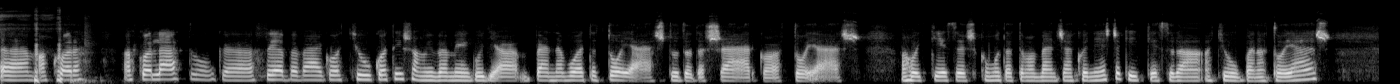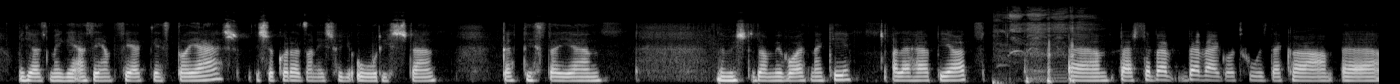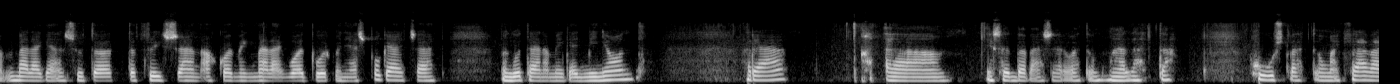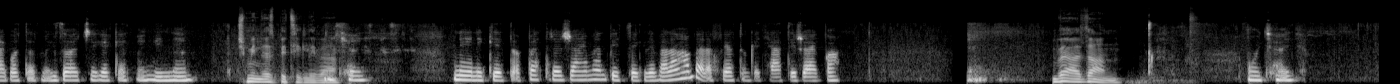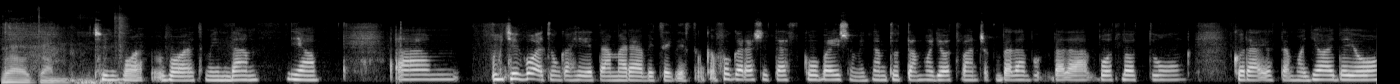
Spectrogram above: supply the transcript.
Um, akkor akkor láttunk félbevágott tyúkot is, amiben még ugye benne volt a tojás, tudod, a sárga tojás, ahogy készül, és akkor mutattam a Benjának, hogy nézd, csak így készül a, a tyúkban a tojás, ugye az még az ilyen félkész tojás, és akkor azon is, hogy úristen, tehát tiszta ilyen, nem is tudom, mi volt neki, a Lehel piac. Persze be, bevágott húzdek a melegen sütött, tehát frissen, akkor még meleg volt burgonyás pogácsát, meg utána még egy minyont rá, és hát bevásároltunk mellette. Húst vettünk, meg felvágottat, meg zöldségeket, meg minden. És mindez biciklivel? Úgyhogy nénikét a Petrezsáj ment biciklivel, ha belefértünk egy hátizsákba. Well done. Úgyhogy... Well done. Úgyhogy volt, volt minden. Ja. Um, úgyhogy voltunk a héten, már elbicikliztünk a fogarasi Tesco-ba is, amit nem tudtam, hogy ott van, csak bele, belebotlottunk. Akkor rájöttem, hogy jaj, de jó,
